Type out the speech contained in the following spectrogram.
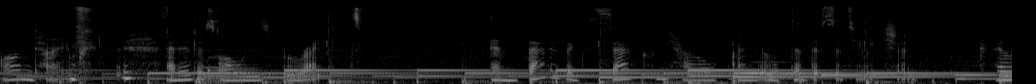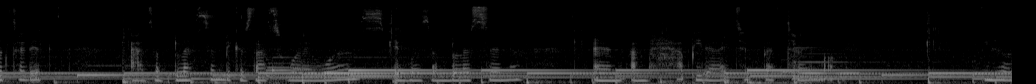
on time. and it is always right. And that is exactly how I looked at this situation. I looked at it as a blessing because that's what it was. It was a blessing, and I'm happy that I took that time off. You know,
